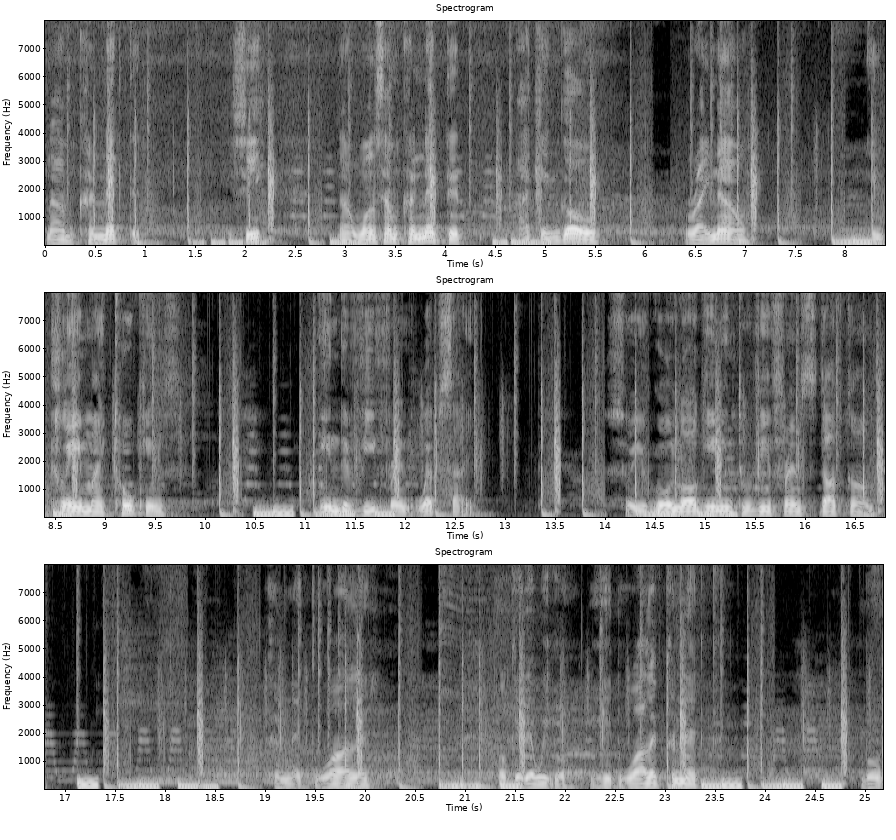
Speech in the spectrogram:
Now I'm connected. You see? Now once I'm connected, I can go right now and claim my tokens in the VeeFriend website. So you go log in into VeeFriends.com, connect wallet. Okay, there we go. You hit wallet connect. Boom.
